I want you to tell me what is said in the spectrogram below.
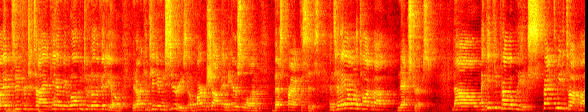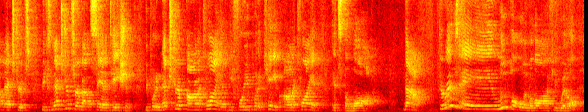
Ivan Zoot for Jatai Academy. Welcome to another video in our continuing series of barbershop and hair salon best practices. And today I want to talk about neck strips. Now, I think you probably expect me to talk about neck strips because neck strips are about sanitation. You put a neck strip on a client before you put a cape on a client. It's the law. Now, there is a loophole in the law, if you will,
